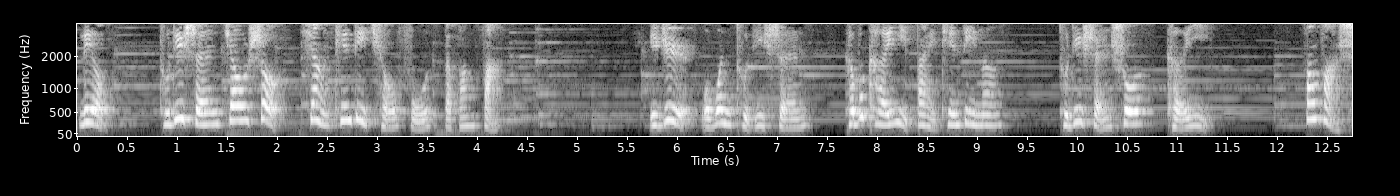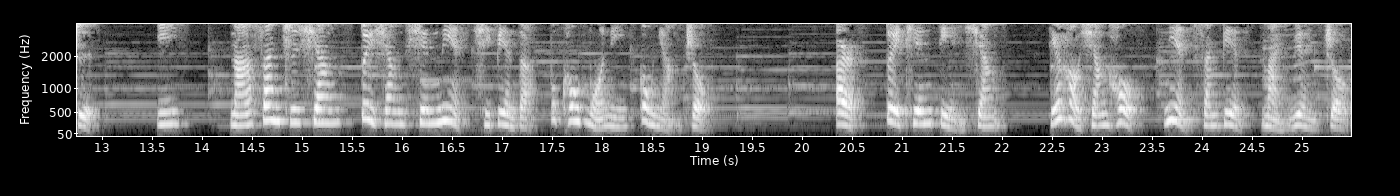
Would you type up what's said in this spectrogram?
六土地神教授向天地求福的方法。一日，我问土地神。可不可以拜天地呢？土地神说可以。方法是：一拿三支香，对香先念七遍的不空摩尼供养咒；二对天点香，点好香后念三遍满愿咒；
